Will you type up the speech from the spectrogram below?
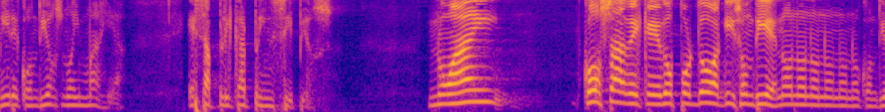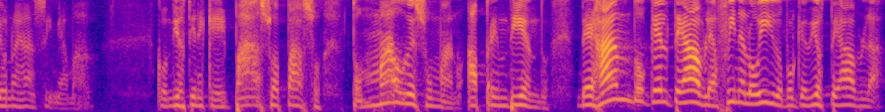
Mire, con Dios no hay magia. Es aplicar principios. No hay cosa de que dos por dos aquí son diez. No, no, no, no, no, no. Con Dios no es así, mi amado. Con Dios tiene que ir paso a paso, tomado de su mano, aprendiendo, dejando que Él te hable, afine el oído, porque Dios te habla.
